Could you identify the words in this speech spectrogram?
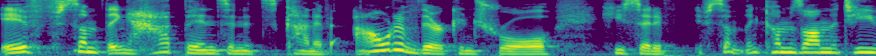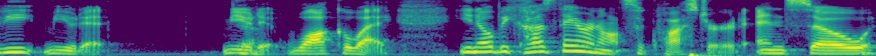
if something happens and it's kind of out of their control he said if, if something comes on the tv mute it. Mute it. Walk away. You know because they are not sequestered. And so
